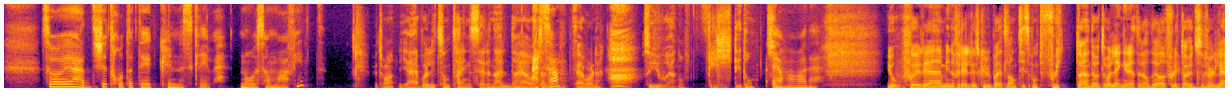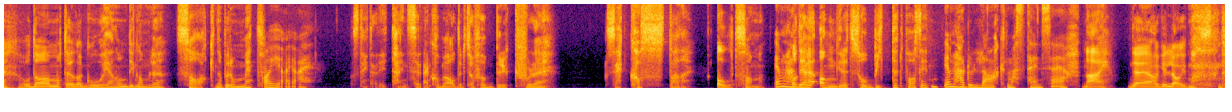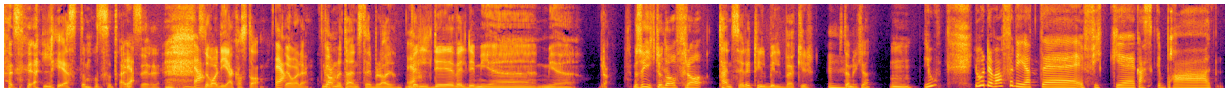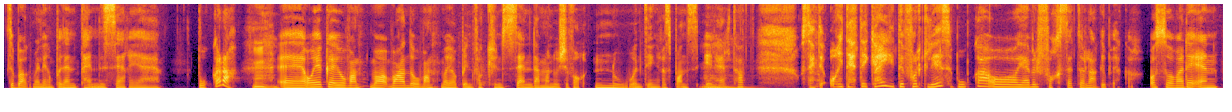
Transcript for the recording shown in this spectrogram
Så jeg hadde ikke trodd at jeg kunne skrive noe som var fint. Vet du hva? Jeg var litt sånn tegneserienerd da jeg var tenåring. Jeg var det. Så gjorde jeg noe veldig dumt. Ja, hva var det? Jo, for eh, mine foreldre skulle på et eller annet tidspunkt flytte. Det var lenger etter at jeg hadde flytta ut, selvfølgelig. Og da måtte jeg da gå gjennom de gamle sakene på rommet mitt. Oi, oi, oi. Så tenkte jeg de tegneseriene kommer aldri til å få bruk for det. Så jeg kasta det. Alt sammen. Ja, Og det har jeg angret så bittert på siden. Ja, men har du lagd masse tegneserier? Nei, jeg har ikke laget masse tegneserier. Jeg leste masse tegneserier. Ja. Så det var de jeg kasta. Ja. Det var det. Gamle tegneserieblader. Ja. Veldig, veldig mye, mye bra. Men så gikk du da fra tegneserier til bildebøker. Stemmer ikke det? Mm. Jo. jo, det var fordi at eh, jeg fikk eh, ganske bra tilbakemeldinger på den tegneserieboka. da. eh, og jeg jo vant med, var da vant med å jobbe innenfor kunstscenen, der man jo ikke får noen ting respons i det hele tatt. Og så tenkte jeg oi, dette er gøy! Det folk leser boka, og jeg vil fortsette å lage bøker. Og så var det en,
